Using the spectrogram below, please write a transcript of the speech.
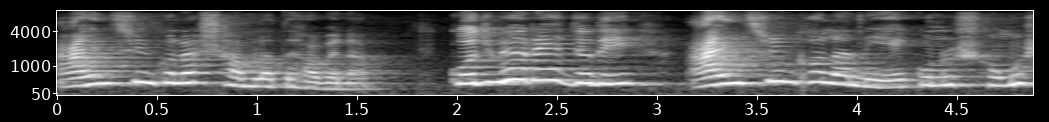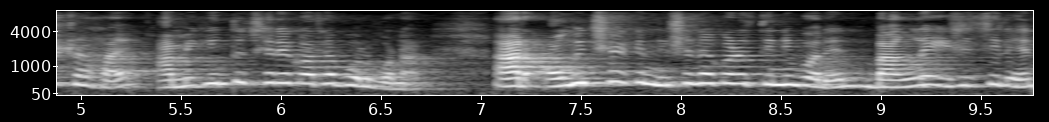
আইন শৃঙ্খলা সামলাতে হবে না। কোচবিহারে যদি আইন শৃঙ্খলা নিয়ে কোনো সমস্যা হয়, আমি কিন্তু ছেড়ে কথা বলব না। আর অমিত শাহকে নিষেধা করে তিনি বলেন, বাংলায় এসেছিলেন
